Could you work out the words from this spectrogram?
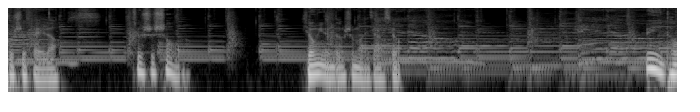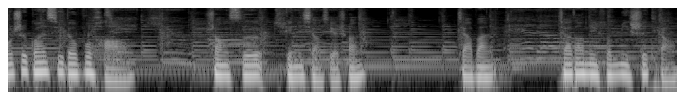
不是肥了，就是瘦了。永远都是买家秀。愿你同事关系都不好，上司给你小鞋穿，加班加到内分泌失调，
